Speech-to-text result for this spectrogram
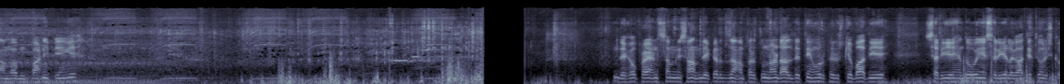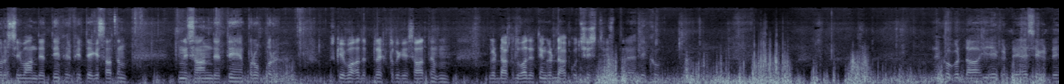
हम अब पानी पियेंगे। देखो फ्रेंड्स हम निशान देकर जहाँ पर चूना डाल देते हैं और फिर उसके बाद ये सरिये हैं दो ये सरिये लगा देते हैं और इसको रस्सी बाँध देते हैं फिर फीते के साथ हम निशान देते हैं प्रॉपर उसके बाद ट्रैक्टर के साथ हम गड्ढा खुदवा देते हैं गड्ढा कुछ इस, तरह देखो। देखो गड्ढा ये गड्ढे ऐसे गड्ढे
